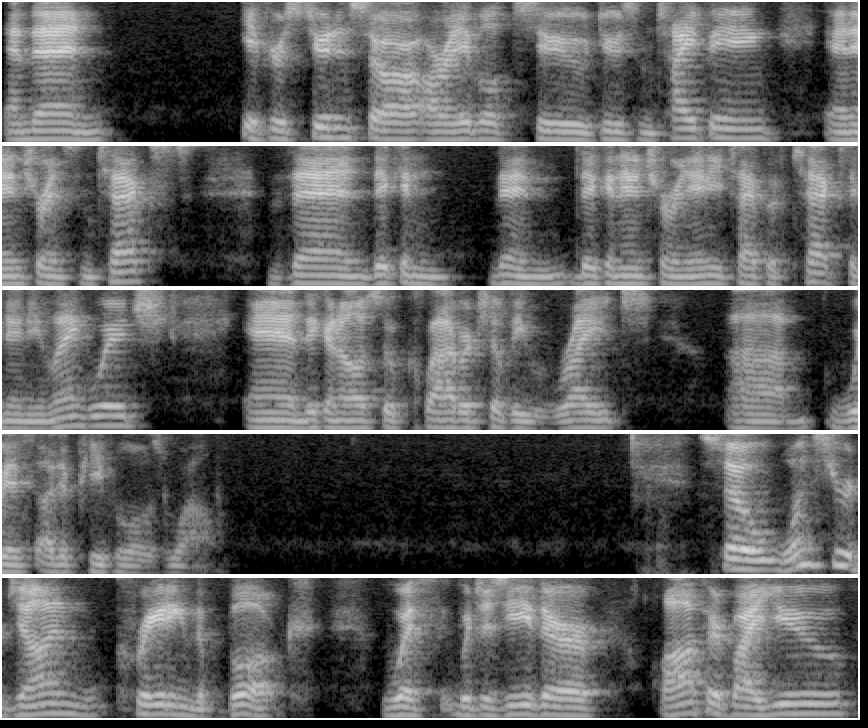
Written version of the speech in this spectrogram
And then if your students are, are able to do some typing and enter in some text, then they can then they can enter in any type of text in any language, and they can also collaboratively write um, with other people as well. So once you're done creating the book, with which is either authored by you,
